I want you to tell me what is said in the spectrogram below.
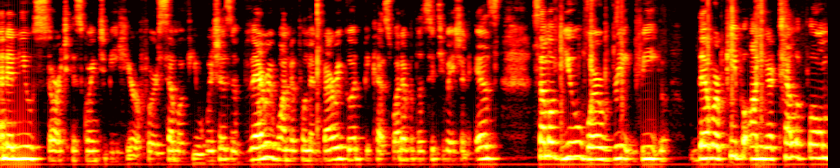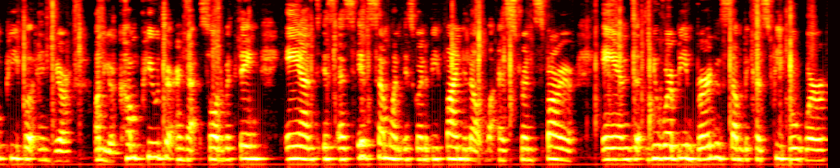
and a new start is going to be here for some of you, which is very wonderful and very good because whatever the situation is, some of you were be there were people on your telephone people in your on your computer and that sort of a thing and it's as if someone is going to be finding out what has transpired and you were being burdensome because people were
